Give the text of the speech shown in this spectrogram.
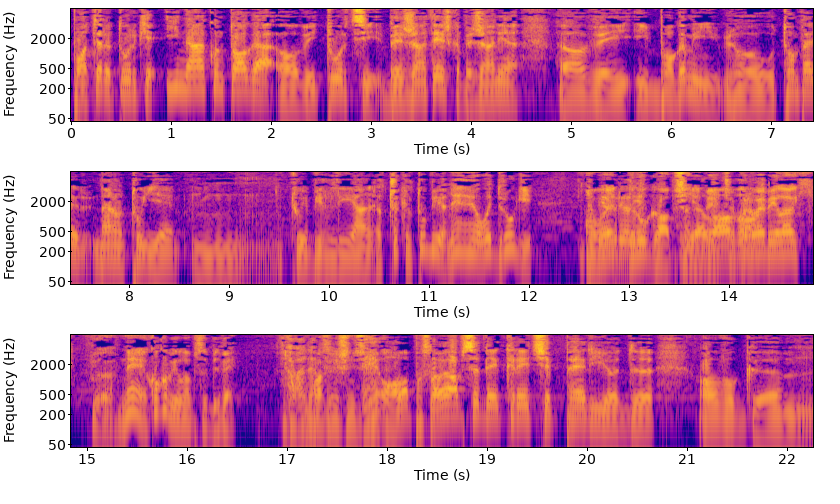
poterao Turke i nakon toga ovi Turci bežana teška bežanija ove, i boga mi u tom periodu naravno tu je mm, tu je Birlijan čekaj tu bio ne ne ovo je drugi Tu Ovo je Brillijan- druga opsada Beča. ovo- Prva je bila... Ne, koliko je bila opsada? Dve. Pa da. Posle više nisu. E, ova posle ove opsade kreće period eh, ovog um,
